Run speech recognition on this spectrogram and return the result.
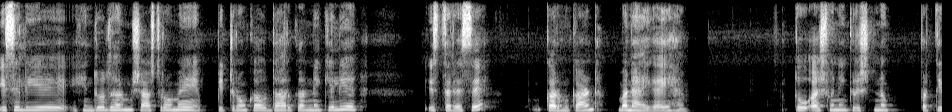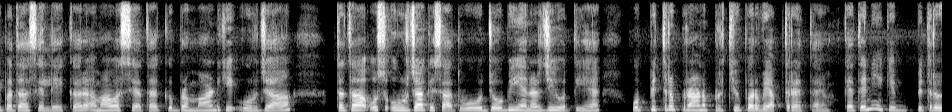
इसीलिए हिंदू धर्म शास्त्रों में पितरों का उद्धार करने के लिए इस तरह से कर्मकांड बनाए गए हैं। तो अश्विनी कृष्ण प्रतिपदा से लेकर अमावस्या तक ब्रह्मांड की ऊर्जा तथा उस ऊर्जा के साथ वो जो भी एनर्जी होती है, वो पितृ प्राण पृथ्वी पर व्याप्त रहता है। कहते नहीं कि पितृ,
